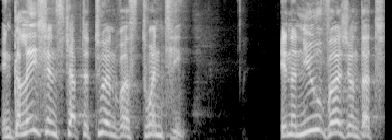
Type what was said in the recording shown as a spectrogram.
In Galatians chapter 2 and verse 20, in a new version that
